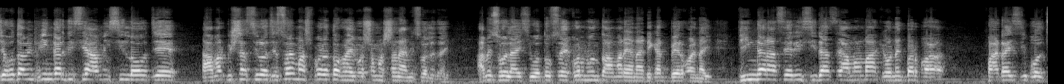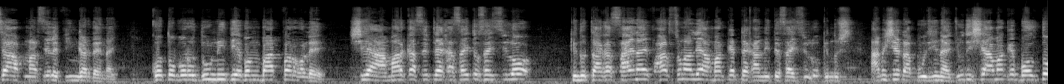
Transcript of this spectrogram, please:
যেহেতু আমি ফিঙ্গার দিছি, আমি ছিল যে, আমার বিশ্বাস ছিল যে ছয় মাস পরে তো ভাইব সমস্যা নাই, আমি চলে যাই। আমি চলে আইছি, অথচ এখন পর্যন্ত আমার এনআইডি কার্ড বের হয় নাই। ফিঙ্গার আছে রিসিট আছে, আমার মাকে অনেকবার পাঠাইছি, বলছে আপনার ছেলে ফিঙ্গার দেয় নাই। কত বড় দুর্নীতি এবং বাটপার হলে। সে আমার কাছে টাকা চাইতে চাইছিল, কিন্তু টাকা চাই নাই পার্সোনালি আমাকে টাকা নিতে চাইছিল। কিন্তু আমি সেটা বুঝি নাই। যদি সে আমাকে বলতো,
